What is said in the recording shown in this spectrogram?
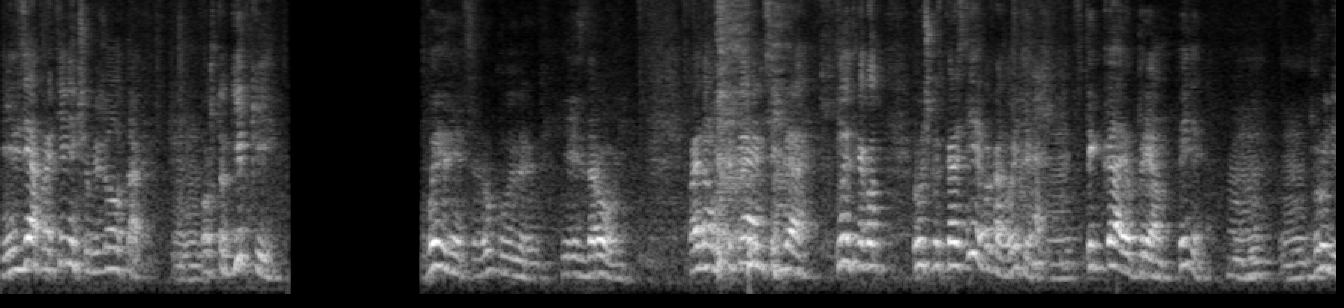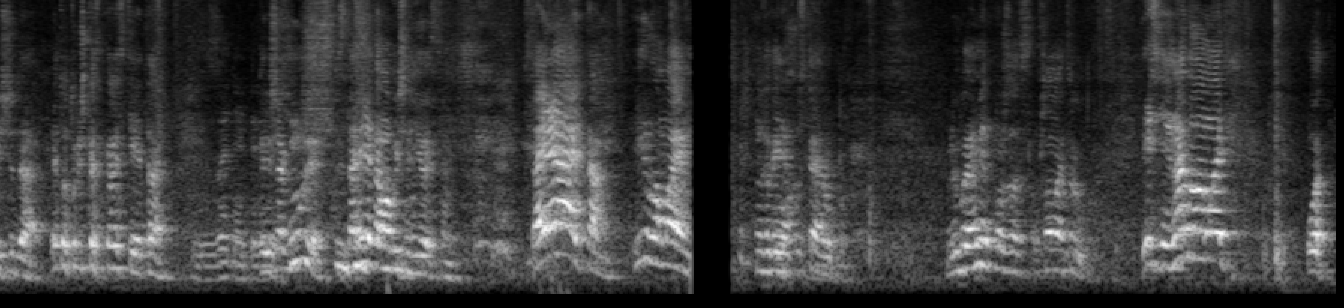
Нельзя противник, чтобы лежал вот так. Потому что гибкий вывернется, руку вывернет, или здоровый. Поэтому втыкаем себя. Ну, это как вот ручку скоростей я показываю, видите? Втыкаю прям, видите? Груди сюда. Это вот ручка скоростей, это перешагнули, в столе там обычно делается. Стоять там! И ломаем. Ну, только не отпуская руку. В любой момент можно сломать руку. Если не надо ломать, вот,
